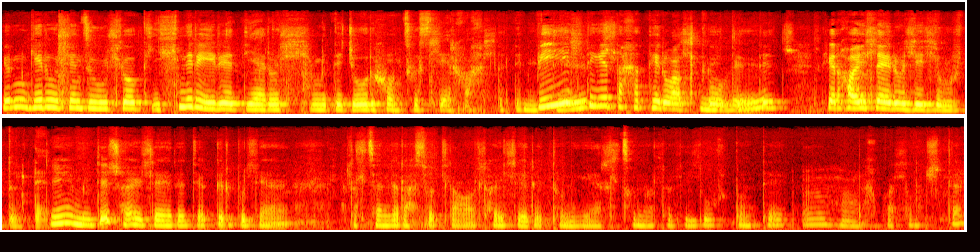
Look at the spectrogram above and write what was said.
Ер нь гэр бүлийн зөвлөгөөг эхнэр ирээд яривал мэдээж өөрийнхөө өнцгөөс ярих байх л та. Би л тэгээд хахад тэр болдгоо гэдэг. Тэгэхээр хоёулаа ирвэл илүү үр дүнтэй. Тийм мэдээж хоёулаа ирээд яг гэр бүлийн харилцаан дээр асуудал байгаа бол хоёул яриад түүнийг ярилцах нь бол илүү үр дүнтэй байх боломжтой.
